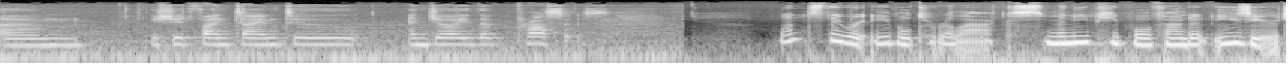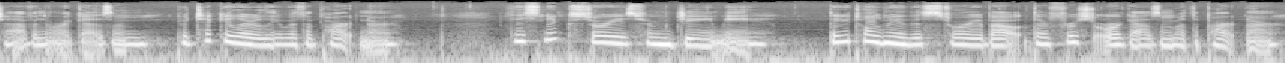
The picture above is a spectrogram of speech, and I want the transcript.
um you should find time to enjoy the process. Once they were able to relax, many people found it easier to have an orgasm, particularly with a partner. This next story is from Jamie. They told me this story about their first orgasm with a partner.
